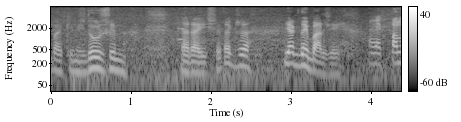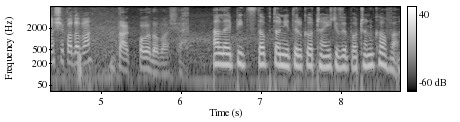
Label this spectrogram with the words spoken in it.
po jakimś dużym rejsie, także jak najbardziej. A jak Panu się podoba? Tak, podoba się. Ale pit stop to nie tylko część wypoczynkowa.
